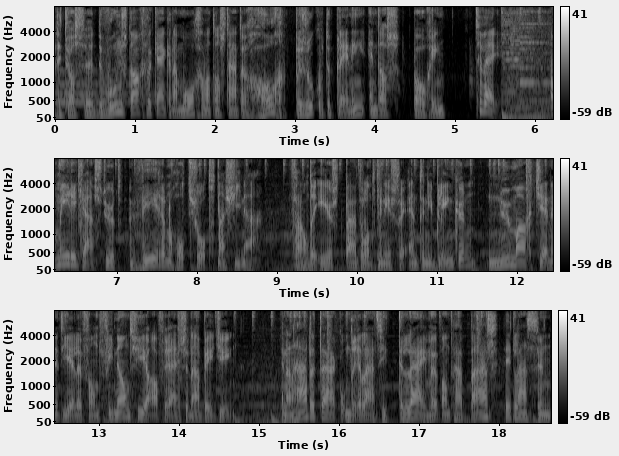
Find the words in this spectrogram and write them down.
Dit was eh, de woensdag. We kijken naar morgen, want dan staat er hoog bezoek op de planning. En dat is poging 2. Amerika stuurt weer een hotshot naar China. Faalde eerst buitenlandminister Anthony Blinken. Nu mag Janet Yellen van Financiën afreizen naar Beijing. En aan haar de taak om de relatie te lijmen, want haar baas deed laatst een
